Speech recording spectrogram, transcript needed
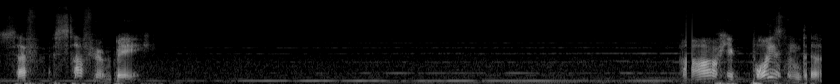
Saph Sapphire Bay. Oh, he poisoned the...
